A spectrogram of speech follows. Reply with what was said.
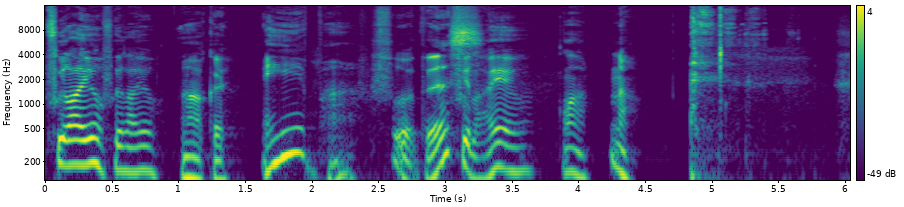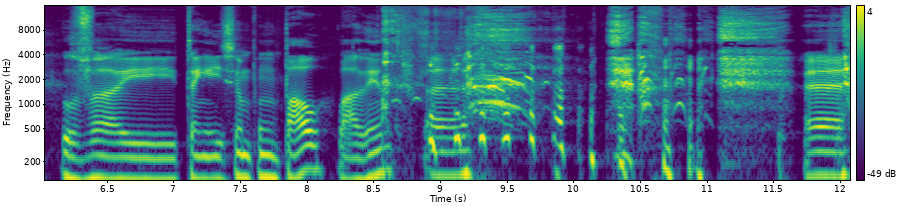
Fui lá eu, fui lá eu. Ah, ok. Epá, foda-se. Fui lá eu, claro. Não. Levei. Tenho aí sempre um pau lá dentro. Ah. Ah.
